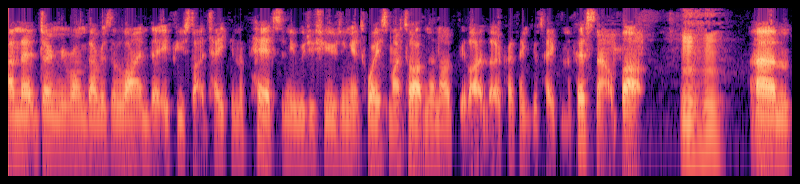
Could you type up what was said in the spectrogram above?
and that, don't me wrong, there was a line that if you started taking the piss and you were just using it to waste my time, then I'd be like, look, I think you're taking the piss now. But Mm-hmm. um,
